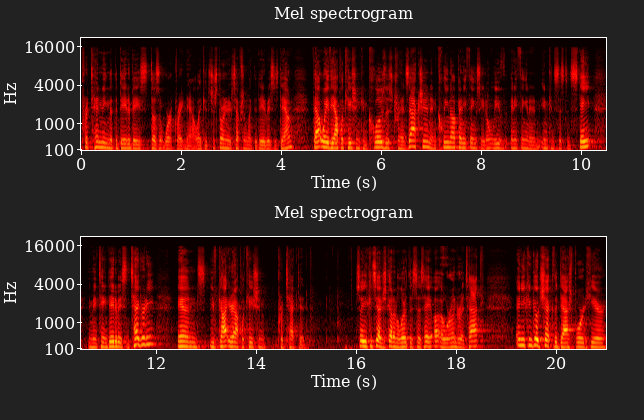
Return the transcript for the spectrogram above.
pretending that the database doesn't work right now. Like it's just throwing an exception like the database is down. That way the application can close this transaction and clean up anything so you don't leave anything in an inconsistent state. You maintain database integrity, and you've got your application protected. So you can see I just got an alert that says, hey, uh-oh, we're under attack. And you can go check the dashboard here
